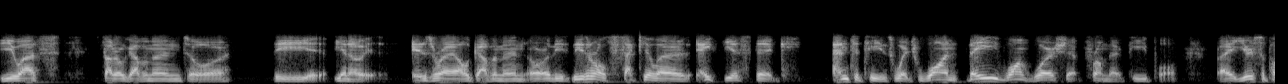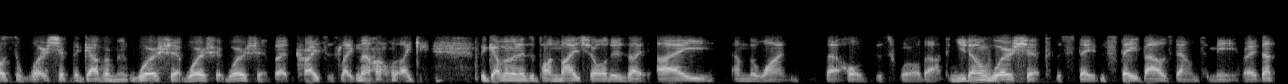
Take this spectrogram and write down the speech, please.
U.S. federal government or the you know Israel government or these these are all secular atheistic entities which want they want worship from their people right? You're supposed to worship the government, worship, worship, worship. But Christ is like, no, like the government is upon my shoulders. I, I am the one that holds this world up. And you don't worship the state. The state bows down to me, right? That,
